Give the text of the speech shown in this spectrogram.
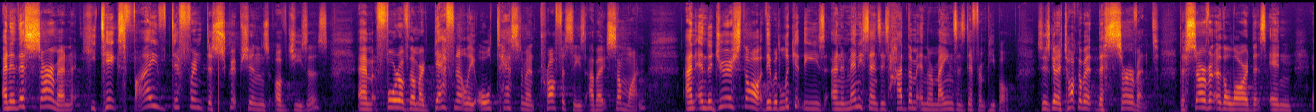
And in this sermon, he takes five different descriptions of Jesus. Um, four of them are definitely Old Testament prophecies about someone. And in the Jewish thought, they would look at these and, in many senses, had them in their minds as different people. So he's going to talk about the servant, the servant of the Lord that's in, uh,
